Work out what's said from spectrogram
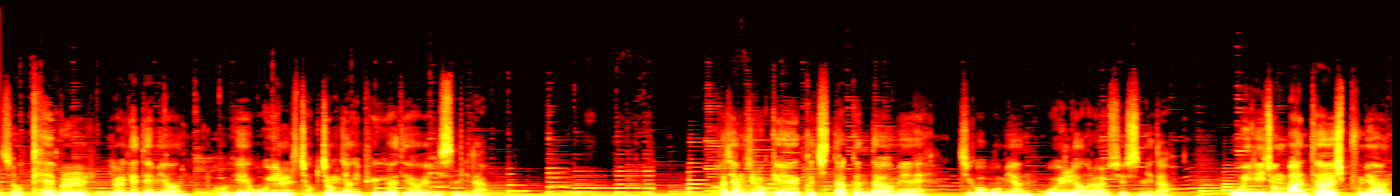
저 캡을 열게 되면 거기에 오일 적정량이 표기가 되어 있습니다. 화장지로 깨끗이 닦은 다음에 찍어보면 오일량을 알 수 있습니다. 오일이 좀 많다 싶으면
